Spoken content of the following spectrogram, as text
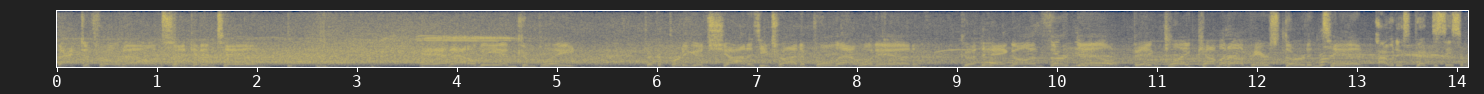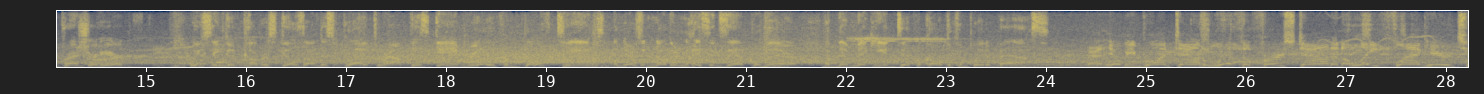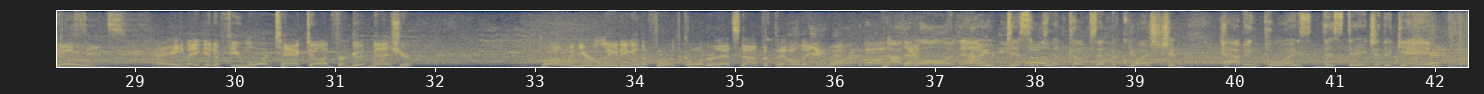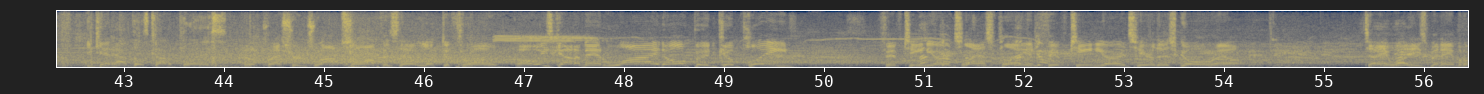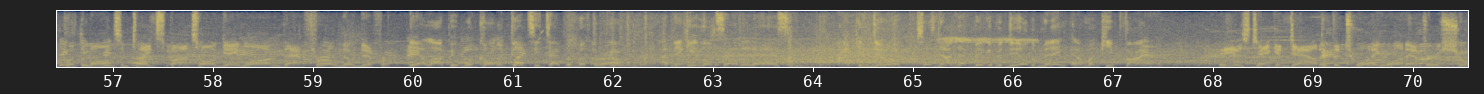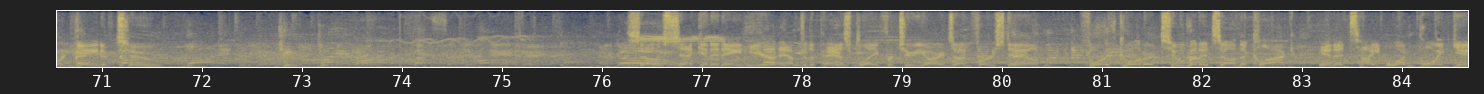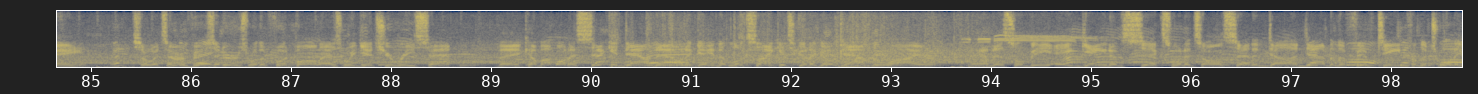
Back to throw now on second and 10. And that'll be incomplete. Took a pretty good shot as he tried to pull that one in. Couldn't hang on third down. Big play coming up. Here's third and 10. I would expect to see some pressure here. We've seen good cover skills on display throughout this game, really from both teams. And there's another nice example there of them making it difficult to complete a pass. And he'll be brought down with the first down and a late flag here, too. And he may get a few more tacked on for good measure. Well, when you're leading in the fourth quarter, that's not the penalty you want. Not at all, and now your discipline comes into question. Having poise this stage of the game, you can't have those kind of plays. The pressure drops off as they'll look to throw. Oh, he's got a man wide open, complete. 15 yards last play and 15 yards here this go-around. Tell you what, he's been able to put the ball in some tight spots all game long. That throw, no different. Yeah, a lot of people would call it a gutsy type of a throw. I think he looks at it as, I can do it, so it's not that big of a deal to me, and I'm going to keep firing. He is taken down at the 21 after a short gain of two. Keep playing So second and eight here after the pass play for two yards on first down. Fourth quarter, two minutes on the clock in a tight one-point game. So it's our visitors with the football as we get you reset. They come up on a second down now in a game that looks like it's going to go down the wire. And this will be a gain of six when it's all said and done, down to the 15 from the 21.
